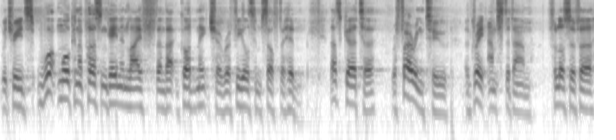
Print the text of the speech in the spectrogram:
which reads, What more can a person gain in life than that God nature reveals himself to him? That's Goethe referring to a great Amsterdam philosopher,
